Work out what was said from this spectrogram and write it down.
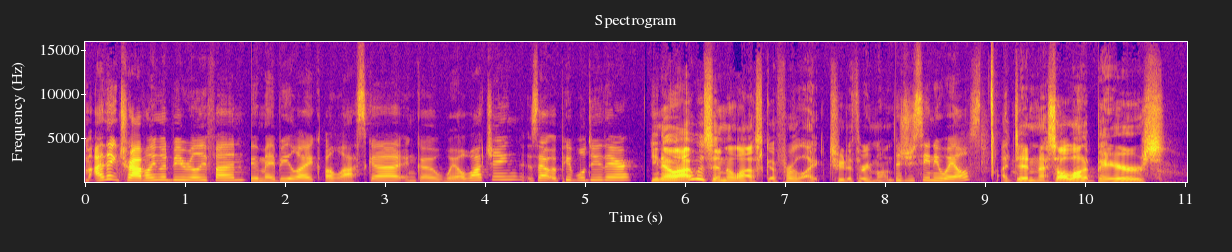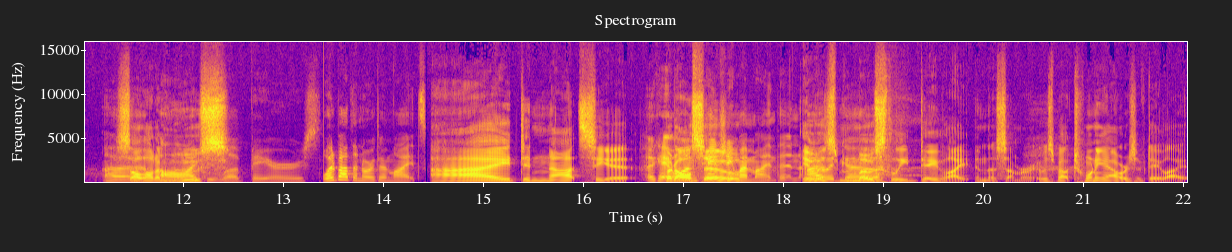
Um, I think traveling would be really fun. Maybe like Alaska and go whale watching. Is that what people do there? You know, I was in Alaska for like two to three months. Did you see any whales? I didn't. I saw a lot of bears. Saw a uh, lot of oh, moose. I do love bears. What about the Northern Lights? I did not see it. Okay, but well, also I'm changing my mind then. it I was would go... mostly daylight in the summer. It was about 20 hours of daylight.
